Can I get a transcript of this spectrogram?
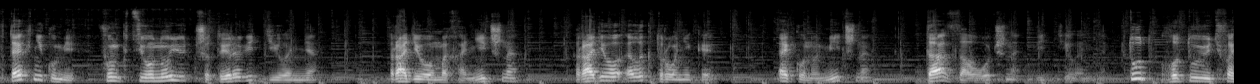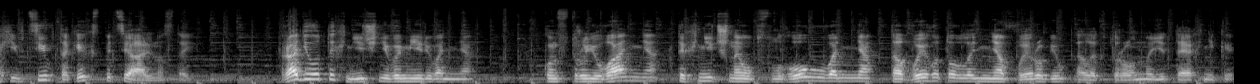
В технікумі функціонують чотири відділення: радіомеханічне, радіоелектроніки, економічне та заочне відділення. Тут готують фахівців таких спеціальностей: радіотехнічні вимірювання, конструювання, технічне обслуговування та виготовлення виробів електронної техніки.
